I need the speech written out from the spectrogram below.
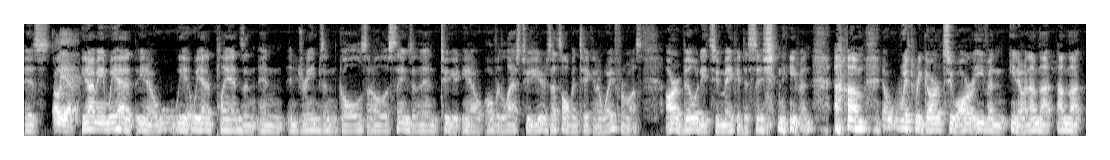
Is oh yeah, you know, I mean, we had you know we we had plans and, and, and dreams and goals and all those things, and then two you know over the last two years, that's all been taken away from us. Our ability to make a decision, even um, with regard to our even you know, and I'm not I'm not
